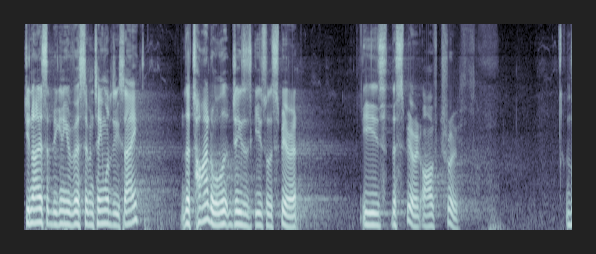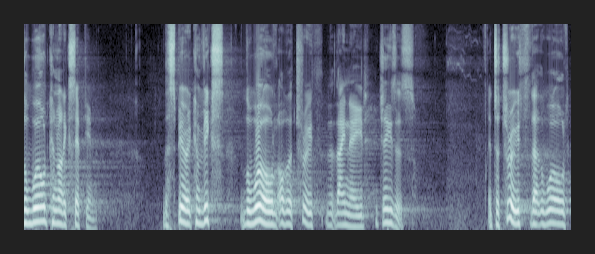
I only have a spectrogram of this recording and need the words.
Do you notice at the beginning of verse 17, what did he say? The title that Jesus gives for the Spirit is the Spirit of truth. The world cannot accept him. The Spirit convicts the world of the truth that they need Jesus. It's a truth that the world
